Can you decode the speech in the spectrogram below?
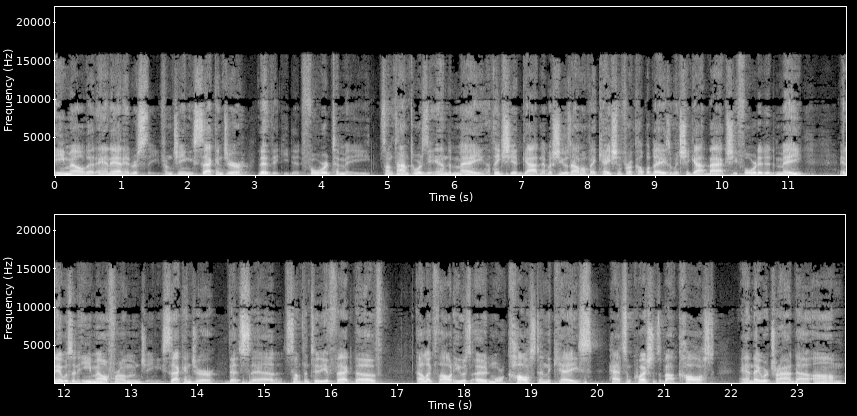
email that Annette had received from Jeannie Seckinger that Vicky did forward to me sometime towards the end of May. I think she had gotten it, but she was out on vacation for a couple of days, and when she got back, she forwarded it to me. And it was an email from Jeannie Seckinger that said something to the effect of, Alec thought he was owed more cost in the case, had some questions about cost, and they were trying to um,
